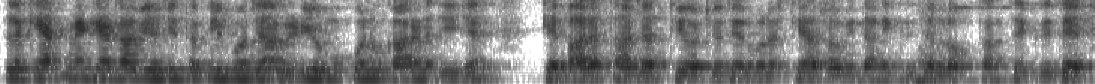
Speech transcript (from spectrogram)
એટલે ક્યાંક ને ક્યાંક આવી હજી તકલીફો છે. આ વીડિયો મૂકવાનું કારણ જ એ છે કે ભારત આઝાદ થયો અઠ્યોતેર વર્ષ થયા. સંવિધાનિક રીતે લોકતાંત્રિક રીતે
